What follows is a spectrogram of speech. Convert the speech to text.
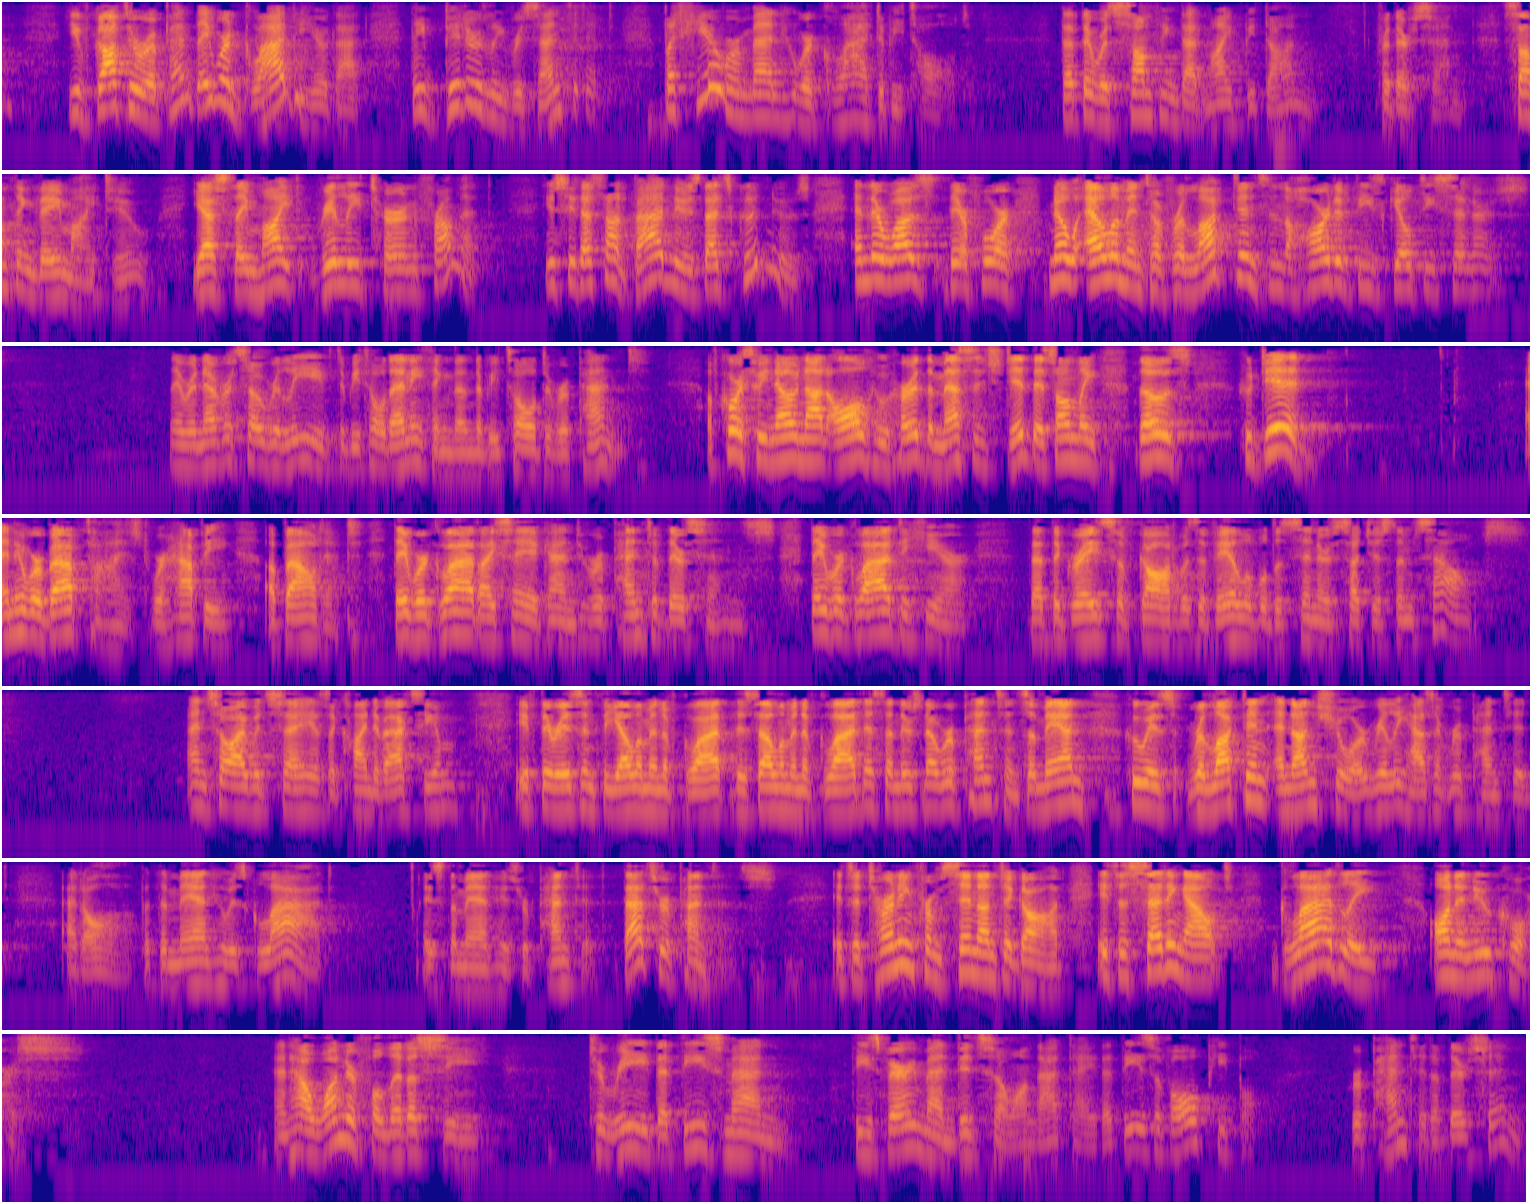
You've got to repent. They weren't glad to hear that. They bitterly resented it. But here were men who were glad to be told that there was something that might be done for their sin, something they might do. Yes, they might really turn from it. You see, that's not bad news, that's good news. And there was, therefore, no element of reluctance in the heart of these guilty sinners. They were never so relieved to be told anything than to be told to repent. Of course, we know not all who heard the message did this, only those who did and who were baptized were happy about it. They were glad, I say again, to repent of their sins. They were glad to hear that the grace of God was available to sinners such as themselves. And so I would say, as a kind of axiom, if there isn't the element of glad, this element of gladness, then there's no repentance. A man who is reluctant and unsure really hasn't repented at all. But the man who is glad is the man who's repented. That's repentance. It's a turning from sin unto God. It's a setting out gladly on a new course. And how wonderful, let us see, to read that these men, these very men, did so on that day, that these of all people repented of their sin.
